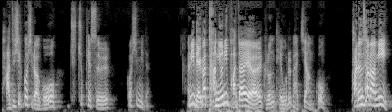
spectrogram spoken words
받으실 것이라고 추측했을 것입니다. 아니, 내가 당연히 받아야 할 그런 대우를 받지 않고 다른 사람이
